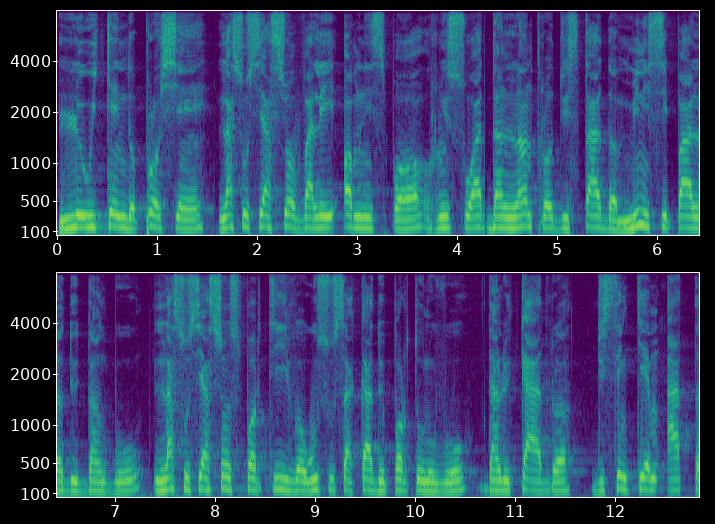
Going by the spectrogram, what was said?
Le week-end prochain, l'association Vallée Omnisport reçoit dans l'antre du stade municipal de Dangbo l'association sportive Wususaka de Porto Novo dans le cadre du cinquième acte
